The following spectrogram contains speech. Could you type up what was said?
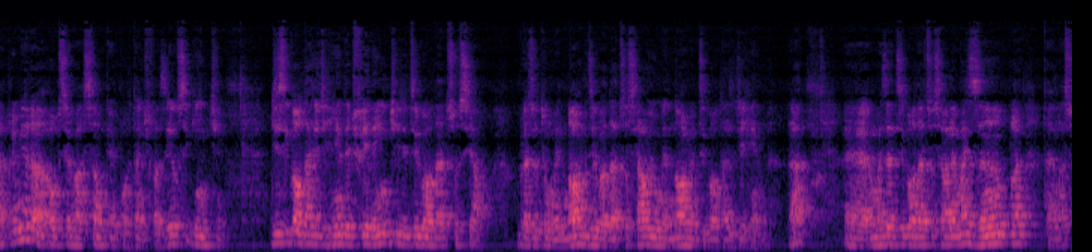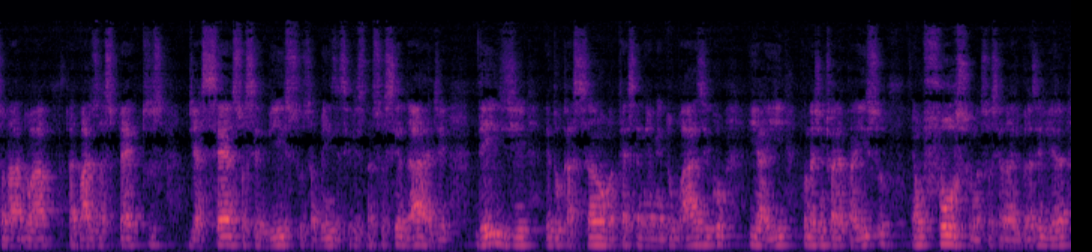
A primeira observação que é importante fazer é o seguinte: desigualdade de renda é diferente de desigualdade social. O Brasil tem uma enorme desigualdade social e uma enorme desigualdade de renda. Tá? É, mas a desigualdade social é mais ampla, está relacionado a, a, vários aspectos de acesso a serviços, a bens e serviços na sociedade, desde educação até saneamento básico. E aí, quando a gente olha para isso, é um fosso na sociedade brasileira,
